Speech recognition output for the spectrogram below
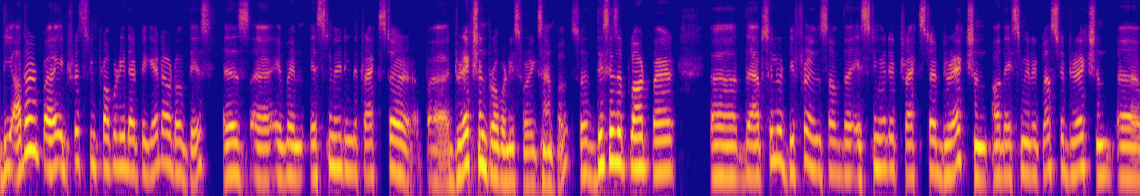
The other uh, interesting property that we get out of this is uh, when estimating the trackster uh, direction properties, for example. So this is a plot where uh, the absolute difference of the estimated trackster direction or the estimated cluster direction uh,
